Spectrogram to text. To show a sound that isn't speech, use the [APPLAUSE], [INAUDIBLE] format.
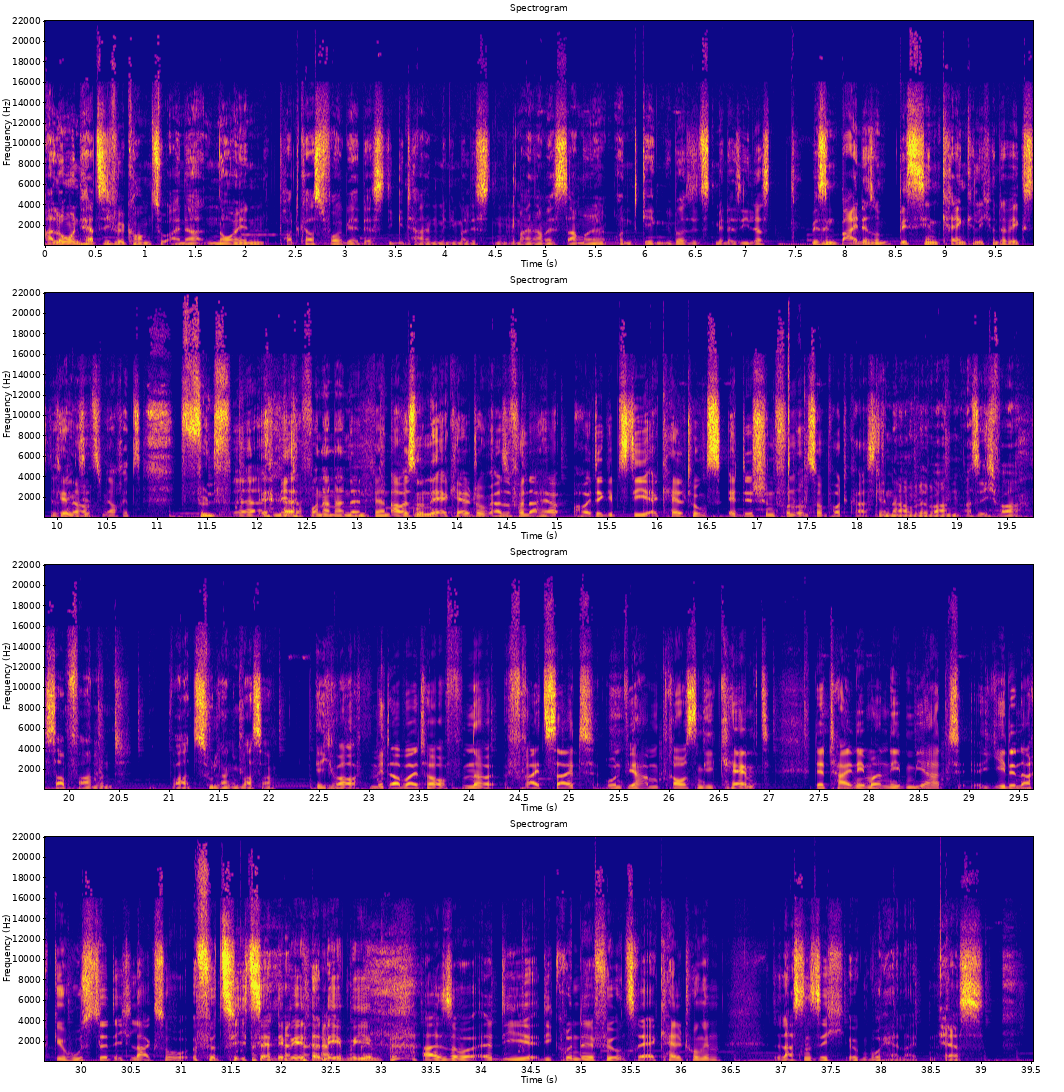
Hallo und herzlich willkommen zu einer neuen Podcast-Folge des digitalen Minimalisten. Mein Name ist Samuel und gegenüber sitzt mir der Silas. Wir sind beide so ein bisschen kränkelig unterwegs, deswegen Genau. sitzen wir auch jetzt fünf äh, Meter [LAUGHS] voneinander entfernt. Aber es ist nur eine Erkältung. Also von daher, heute gibt es die Erkältungs-Edition von unserem Podcast. Genau, wir waren, also ich war Subfahren und war zu lange im Wasser. Ich war Mitarbeiter auf einer Freizeit und wir haben draußen gecampt. Der Teilnehmer neben mir hat jede Nacht gehustet. Ich lag so 40 [LAUGHS] Zentimeter neben ihm. Also äh, die, die Gründe für unsere Erkältungen lassen sich irgendwo herleiten. Yes.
